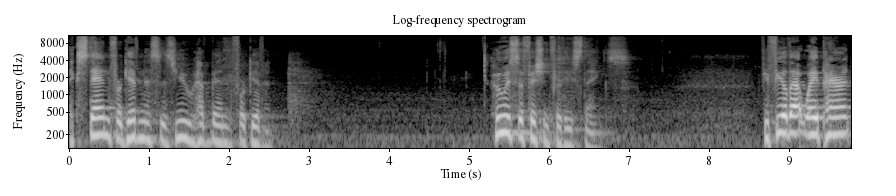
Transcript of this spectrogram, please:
Extend forgiveness as you have been forgiven. Who is sufficient for these things? If you feel that way, parent,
